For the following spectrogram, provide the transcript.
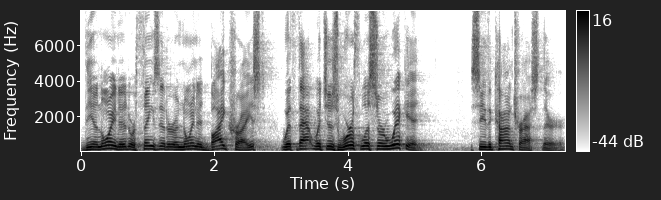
the anointed, or things that are anointed by Christ, with that which is worthless or wicked? See the contrast there.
